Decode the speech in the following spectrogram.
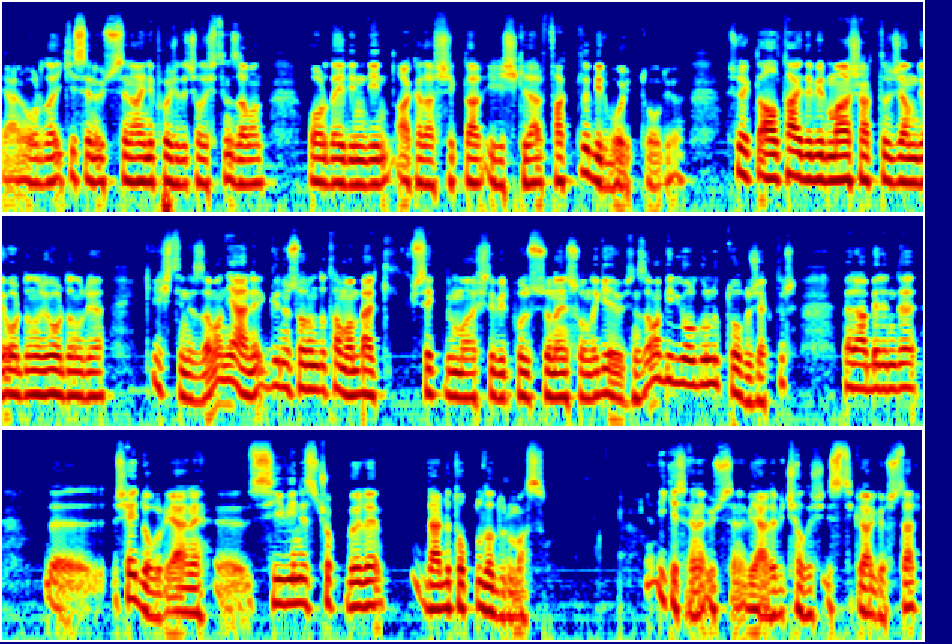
Yani orada iki sene, üç sene aynı projede çalıştığın zaman orada edindiğin arkadaşlıklar, ilişkiler farklı bir boyutta oluyor. Sürekli 6 ayda bir maaş arttıracağım diye oradan oraya oradan oraya geçtiğiniz zaman yani günün sonunda tamam belki yüksek bir maaşlı bir pozisyona en sonunda gelebilirsiniz ama bir yorgunluk da olacaktır. Beraberinde şey de olur yani e, CV'niz çok böyle derdi toplu da durmaz. İki sene, üç sene bir yerde bir çalış, istikrar göster.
